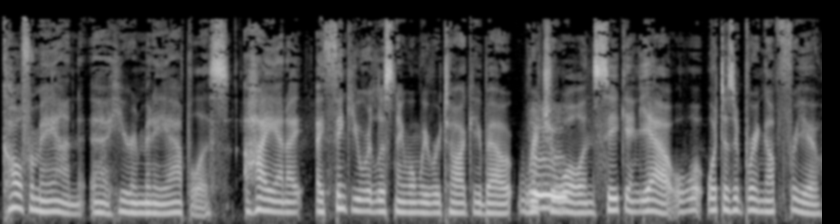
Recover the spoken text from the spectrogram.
Call from Anne uh, here in Minneapolis. Hi, Anne. I, I think you were listening when we were talking about ritual mm. and seeking. Yeah. What, what does it bring up for you?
